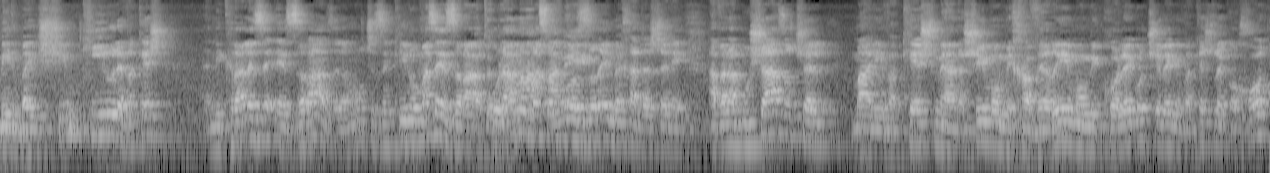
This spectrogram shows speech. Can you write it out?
מתביישים כאילו לבקש, נקרא לזה עזרה, זה למרות שזה כאילו, מה זה עזרה? כולנו בסוף אני- עוזרים אחד לשני, אבל הבושה הזאת של מה, אני אבקש מאנשים או מחברים או מקולגות שלי, אני אבקש לקוחות,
